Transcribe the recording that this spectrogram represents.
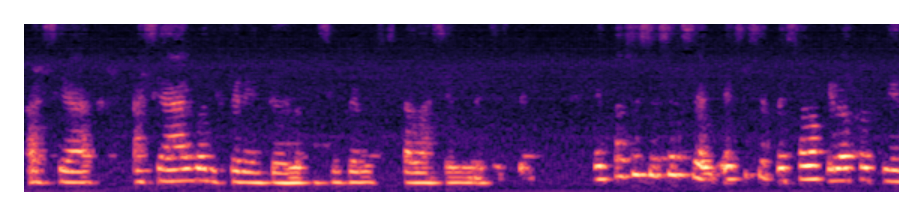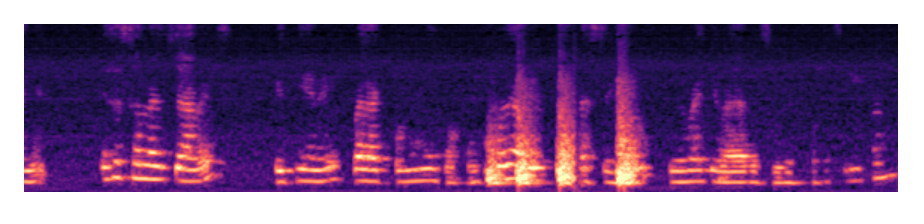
hacia, hacia algo diferente de lo que siempre hemos estado haciendo en el sistema. Entonces ese es ese es el tesoro que el otro tiene. Esas son las llaves que tiene para conmigo. puede haber puertas seguro que me va a llevar a recibir cosas en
